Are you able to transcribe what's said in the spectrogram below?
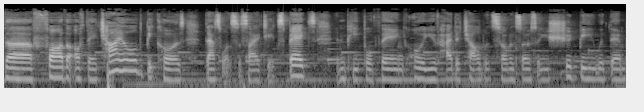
the father of their child because that's what society expects. And people think oh you've had a child with so and so so you should be with them.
